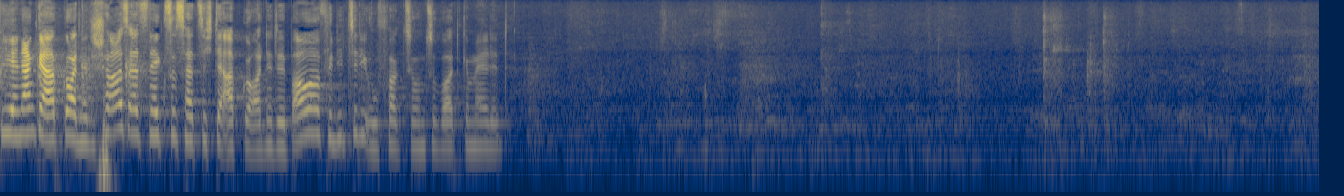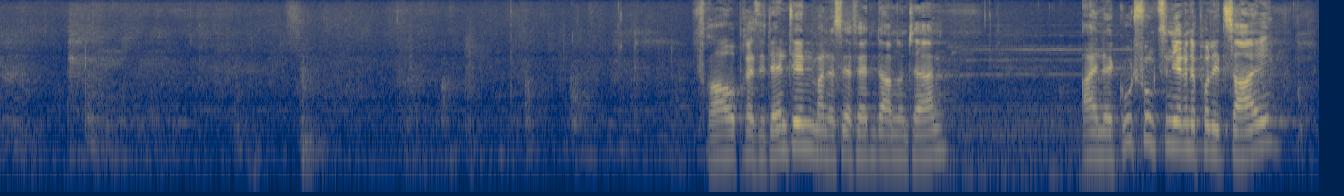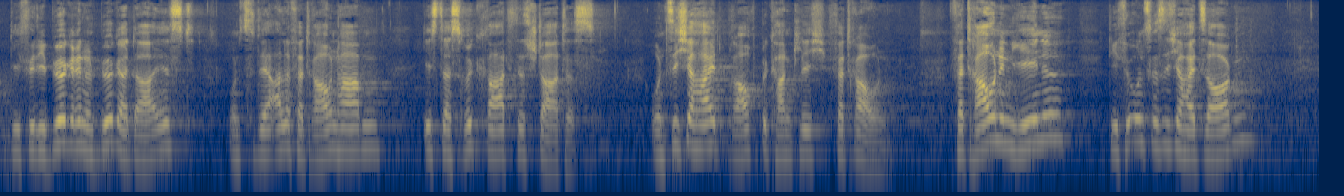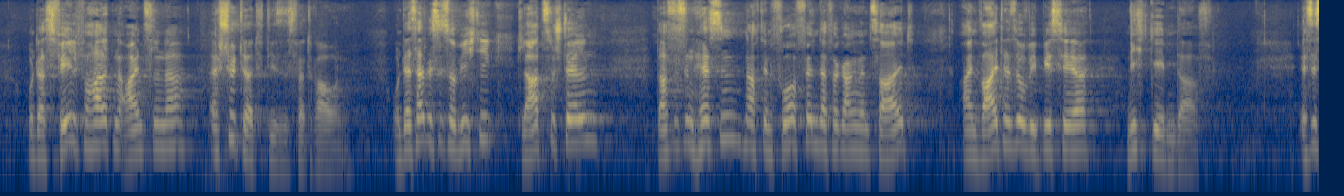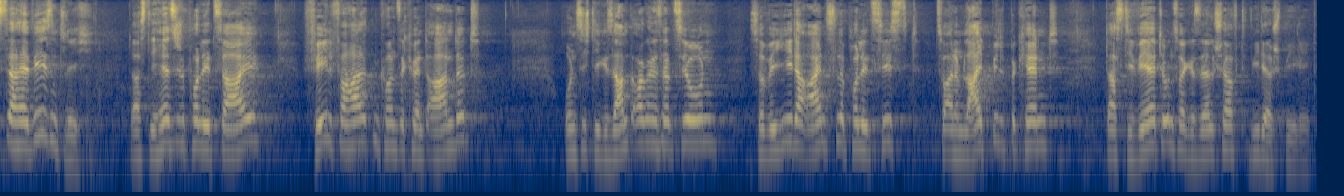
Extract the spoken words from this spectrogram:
Vielen Dank, Herr Abg. Schaus. Als nächstes hat sich der Abg. Bauer für die CDU-Fraktion zu Wort gemeldet. Frau Präsidentin, meine sehr verehrten Damen und Herren! Eine gut funktionierende Polizei, die für die Bürgerinnen und Bürger da ist und zu der alle Vertrauen haben, ist das Rückgrat des Staates. Und Sicherheit braucht bekanntlich Vertrauen. Vertrauen in jene, die für unsere Sicherheit sorgen. Und das Fehlverhalten Einzelner erschüttert dieses Vertrauen. Und deshalb ist es so wichtig, klarzustellen, dass es in Hessen nach den Vorfällen der vergangenen Zeit ein Weiter so wie bisher nicht geben darf. Es ist daher wesentlich, dass die hessische Polizei Fehlverhalten konsequent ahndet und sich die Gesamtorganisation sowie jeder einzelne Polizist zu einem Leitbild bekennt, das die Werte unserer Gesellschaft widerspiegelt.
